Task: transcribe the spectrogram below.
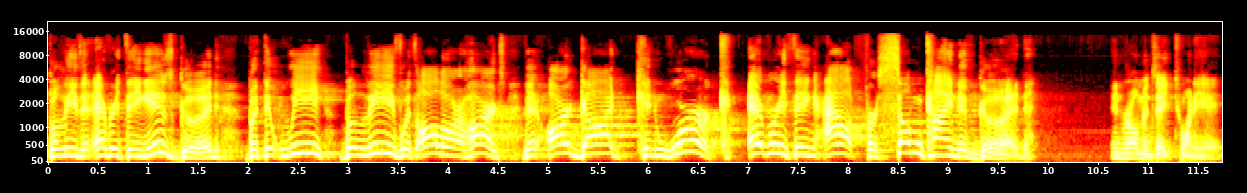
believe that everything is good, but that we believe with all of our hearts that our God can work everything out for some kind of good in Romans 8 28.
